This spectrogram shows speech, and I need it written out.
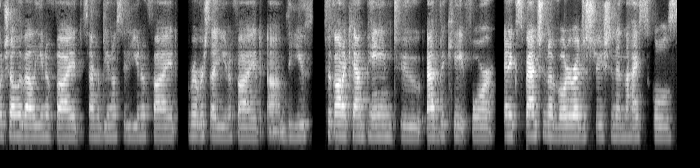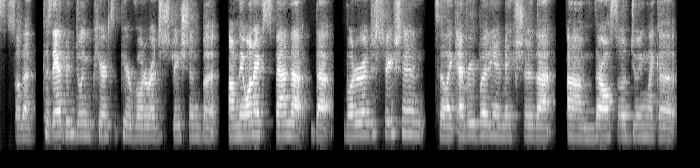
Coachella Valley Unified, San Bernardino City Unified, Riverside Unified. Um, the youth took on a campaign to advocate for an expansion of voter registration in the high schools so that because they had been doing peer-to-peer voter registration but um, they want to expand that that voter registration to like everybody and make sure that um, they're also doing like a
